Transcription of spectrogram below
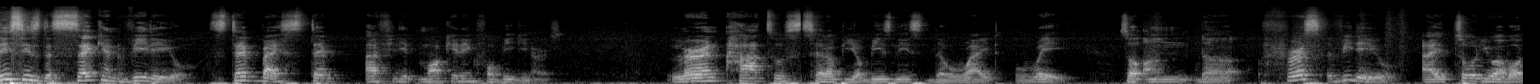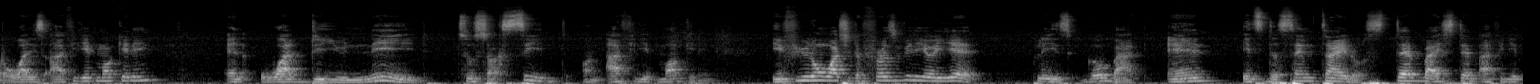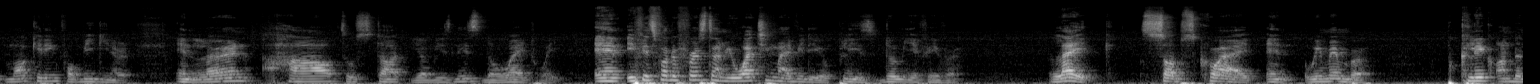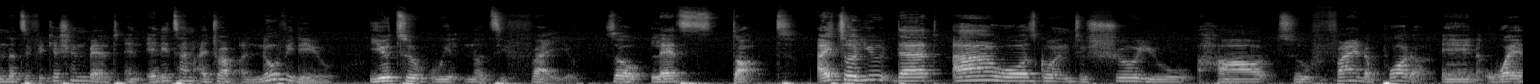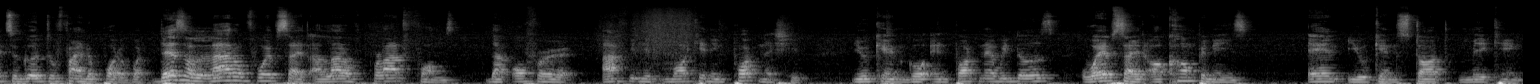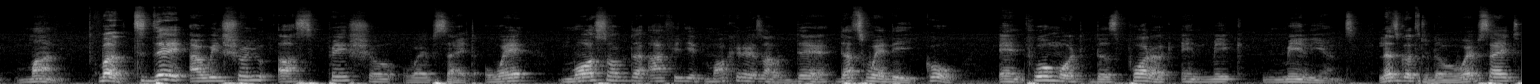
This is the second video, step-by-step affiliate marketing for beginners. Learn how to set up your business the right way. So on the first video, I told you about what is affiliate marketing and what do you need to succeed on affiliate marketing. If you don't watch the first video yet, please go back and it's the same title step by step affiliate marketing for beginners and learn how to start your business the right way. And if it's for the first time you're watching my video please do me a favor. Like subscribe and remember click on the notification bell and anytime i drop a new video youtube will notify you. So let's start I told you that I was going to show you how to find a portal and where to go to find a portal. But there's a lot of websites, a lot of platforms that offer affiliate marketing partnership. You can go and partner with those website or companies and you can start making money. But today I will show you a special website where most of the affiliate marketers out there, that's where they go and promote this product and make millions. Let's go to the website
